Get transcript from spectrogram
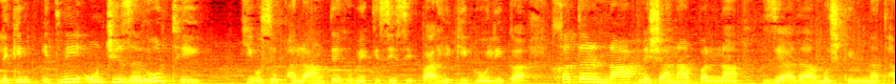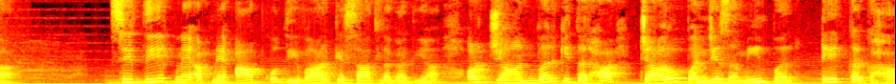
लेकिन इतनी ऊँची ज़रूर थी कि उसे फलांगते हुए किसी सिपाही की गोली का खतरनाक निशाना बनना ज़्यादा मुश्किल न था सिद्दीक ने अपने आप को दीवार के साथ लगा दिया और जानवर की तरह चारों पंजे ज़मीन पर टेक कर कहा,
